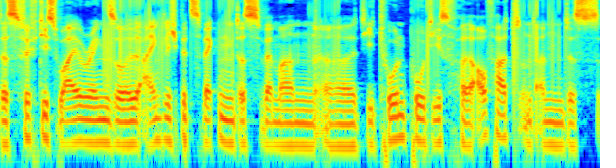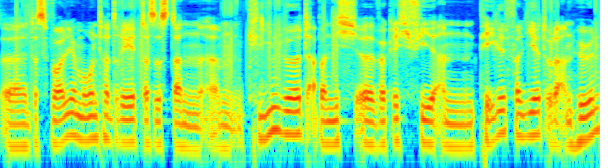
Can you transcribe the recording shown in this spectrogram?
das 50s Wiring soll eigentlich bezwecken, dass wenn man äh, die Tonpotis voll auf hat und an das, äh, das Volume runterdreht, dass es dann ähm, clean wird, aber nicht äh, wirklich viel an Pegel verliert oder an Höhen.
